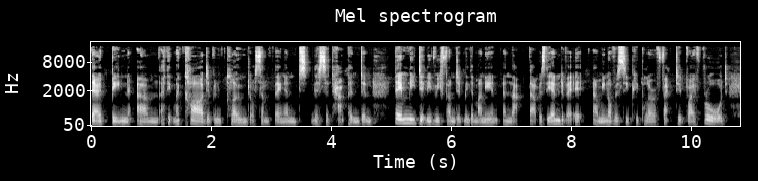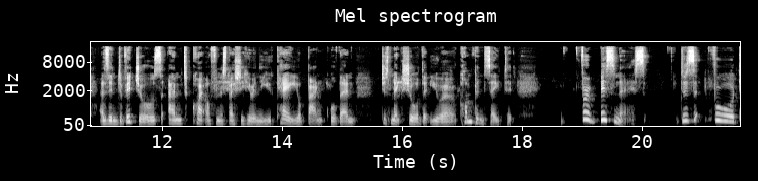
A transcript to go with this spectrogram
there'd been um, i think my card had been cloned or something and this had happened and they immediately refunded me the money and, and that, that was the end of it. it i mean obviously people are affected by fraud as individuals and quite often especially here in the uk your bank will then just make sure that you are compensated for a business does fraud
